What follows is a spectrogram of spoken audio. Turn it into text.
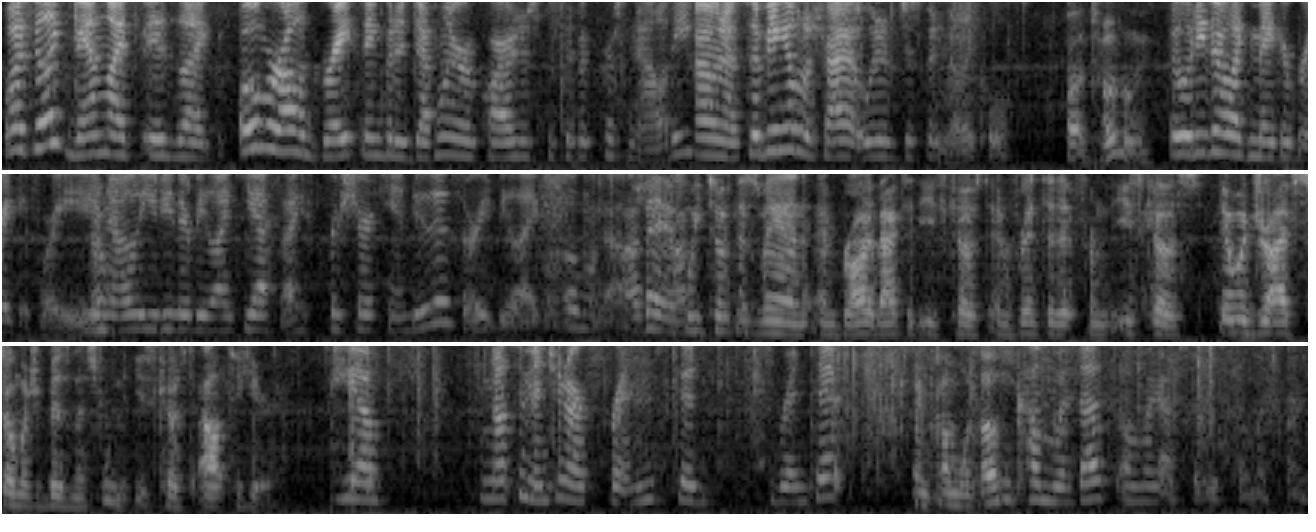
Well, I feel like van life is like overall a great thing, but it definitely requires a specific personality. I don't know. So being able to try it would have just been really cool. Uh, totally. It would either like make or break it for you. You Yeah. know, you'd either be like, yes, I for sure can do this, or you'd be like, oh my gosh. I bet if we took this van and brought it back to the East Coast and rented it from the East Coast, it would drive so much business from the East Coast out to here Yeah. Not to mention our friends could rent it and come with us. and come with us. Oh my gosh, that'd be so much fun.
